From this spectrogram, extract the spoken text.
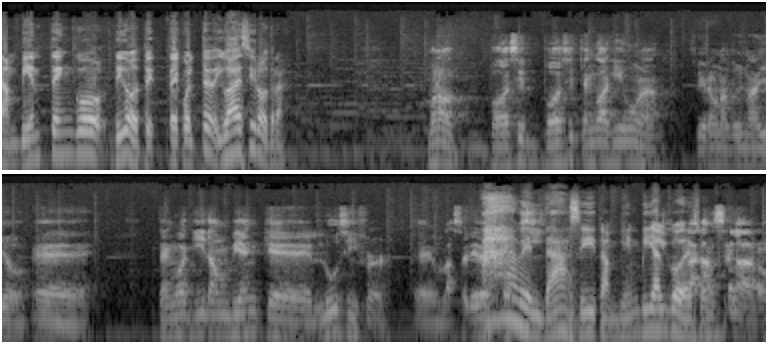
también tengo, digo, te, te corté, ibas a decir otra. Bueno, puedo decir, puedo decir, tengo aquí una, si era una tú y una yo. Eh, tengo aquí también que Lucifer, eh, la serie de Ah, Fox, verdad, sí, también vi algo de la eso. cancelaron,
